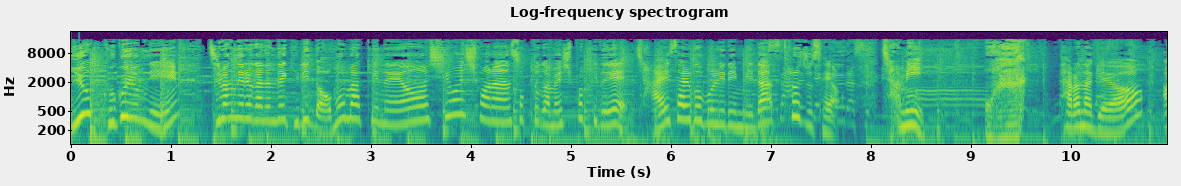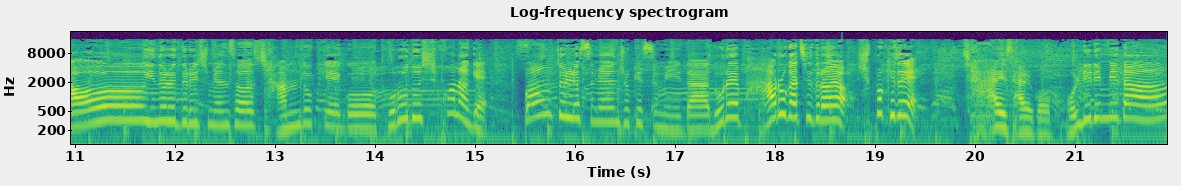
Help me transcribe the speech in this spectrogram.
6996님! 지방 내려가는데 길이 너무 막히네요. 시원시원한 속도감의 슈퍼키드에 잘 살고 볼 일입니다. 틀어주세요. 잠이 확 달아나게요. 아우, 이 노래 들으시면서 잠도 깨고 도로도 시원하게 뻥 뚫렸으면 좋겠습니다. 노래 바로 같이 들어요. 슈퍼키드의 잘 살고 볼 일입니다.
